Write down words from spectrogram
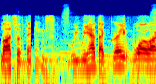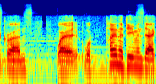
lots of things we, we had that great Warlock run where we're playing a demon deck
